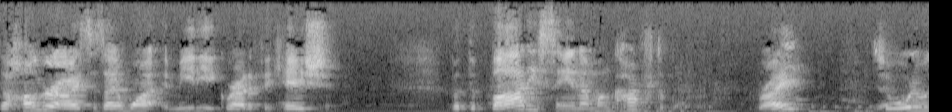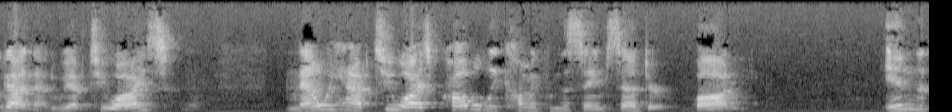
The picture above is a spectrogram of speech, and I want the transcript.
The hunger eye says, I want immediate gratification. But the body's saying, I'm uncomfortable. Right? So what do we got now? Do we have two eyes? Now we have two eyes probably coming from the same center, body. In the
